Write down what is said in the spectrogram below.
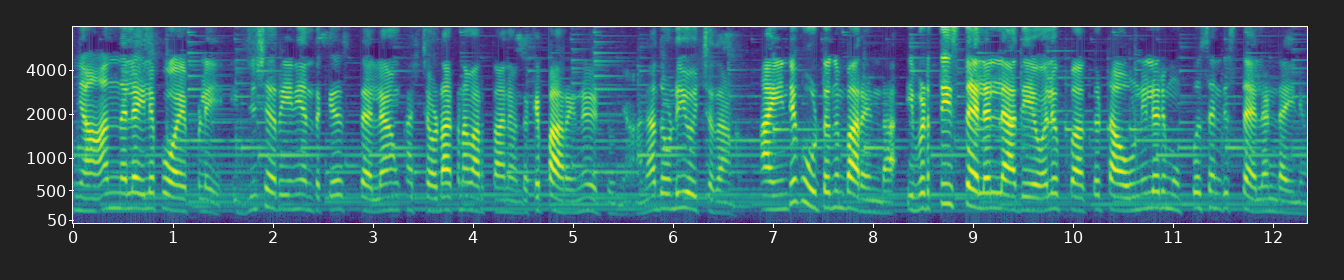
ഞാൻ ഇന്നലെ അതിലെ പോയപ്പോഴേ ഇജ്ജ് ഷെറീനി എന്തൊക്കെ സ്ഥലം കച്ചവടാക്കണ വർത്താനോ എന്തൊക്കെ പറയുന്നത് കേട്ടു. ഞാൻ അതുകൊണ്ട് ചോദിച്ചതാണ്. അതിന്റെ കൂട്ടൊന്നും പറയണ്ട. ഇവിടുത്തെ ഈ സ്ഥലമല്ല അതേപോലെ ഉപ്പാക്ക് ടൗണിൽ ഒരു മുപ്പത് സെന്റ് സ്ഥലം ഉണ്ടായിനു.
